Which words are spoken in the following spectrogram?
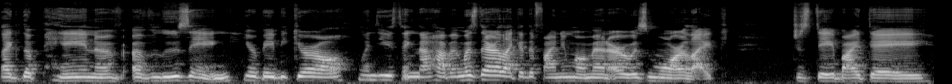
like the pain of of losing your baby girl? When do you think that happened? Was there like a defining moment or it was more like just day by day?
